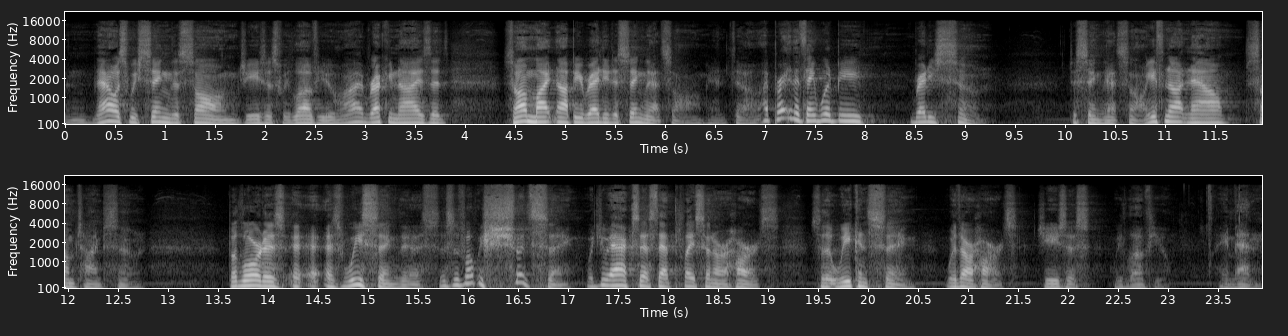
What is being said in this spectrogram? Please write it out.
And now, as we sing this song, Jesus, we love you, I recognize that some might not be ready to sing that song. And uh, I pray that they would be ready soon to sing that song. If not now, sometime soon. But Lord, as, as we sing this, this is what we should sing. Would you access that place in our hearts? So that we can sing with our hearts, Jesus, we love you. Amen.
